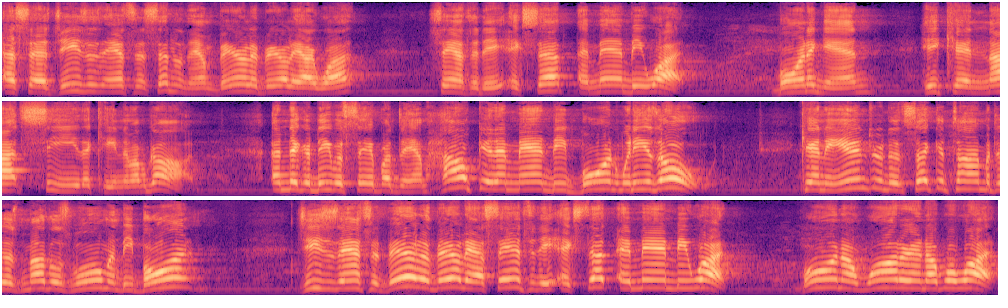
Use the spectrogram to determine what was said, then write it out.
It says, Jesus answered and said unto him, Verily, verily, I what? Say unto thee, except a man be what? Born again, he cannot see the kingdom of God. And Nicodemus said unto him, How can a man be born when he is old? Can he enter the second time into his mother's womb and be born? Jesus answered, Verily, verily, I say unto thee, except a man be what? Born of water and of what?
